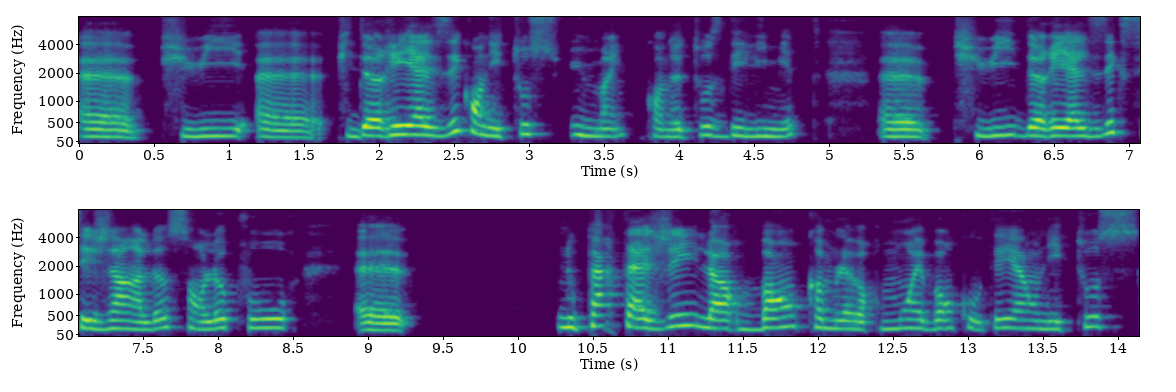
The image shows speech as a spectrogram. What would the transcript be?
Euh, puis, euh, puis de réaliser qu'on est tous humains, qu'on a tous des limites, euh, puis de réaliser que ces gens-là sont là pour nous partager leurs bons comme leurs moins bons côtés. Hein. On est tous,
